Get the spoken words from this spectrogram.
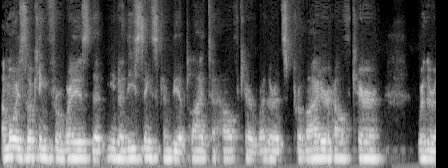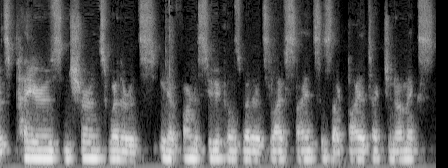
I'm always looking for ways that, you know, these things can be applied to healthcare, whether it's provider healthcare, whether it's payers, insurance, whether it's you know pharmaceuticals, whether it's life sciences like biotech, genomics,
